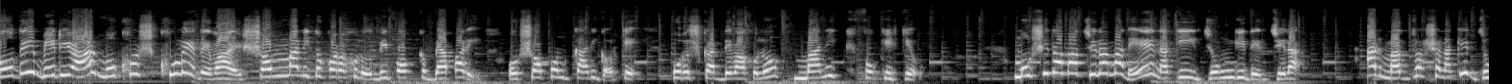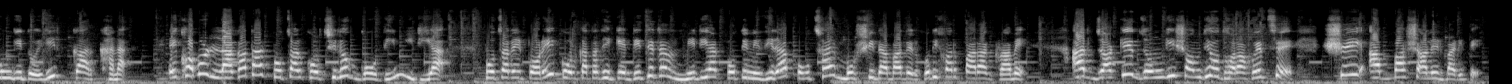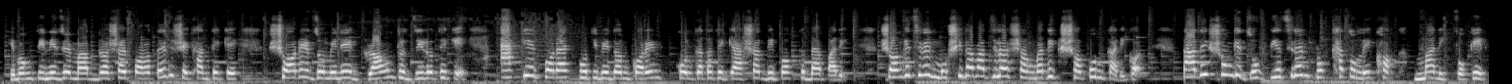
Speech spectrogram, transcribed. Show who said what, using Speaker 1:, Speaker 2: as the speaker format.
Speaker 1: গদি মিডিয়ার মুখোশ খুলে দেওয়ায় সম্মানিত করা হলো দীপক ব্যাপারী ও স্বপন কারিগরকে। পুরস্কার দেওয়া হলো মানিক ফকিরকেও। মুর্শিদাবাদ জেলা মানে নাকি জঙ্গিদের জেলা? আর মাদ্রাসা নাকি জঙ্গি তৈরির কারখানা? এই খবর লাগাতার প্রচার করছিল গদি মিডিয়া। প্রচারের পরে কলকাতা থেকে ডিজিটাল মিডিয়ার প্রতিনিধিরা পৌঁছায় মুর্শিদাবাদের হরিহরপাড়া গ্রামে। আর যাকে জঙ্গি সন্দেহ ধরা হয়েছে, সেই আব্বাস আলীর বাড়িতে। এবং তিনি যে মাদ্রাসায় পড়াতেন, সেখান থেকে সরে জমিনে গ্রাউন্ড জিরো থেকে একের পর এক প্রতিবেদন করেন কলকাতা থেকে আসা দীপক ব্যাপারী। সঙ্গে ছিলেন মুর্শিদাবাদ জেলার সাংবাদিক স্বপন কারিকর তাদের সঙ্গে যোগ দিয়েছিলেন প্রখ্যাত লেখক মানিক ফকির।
